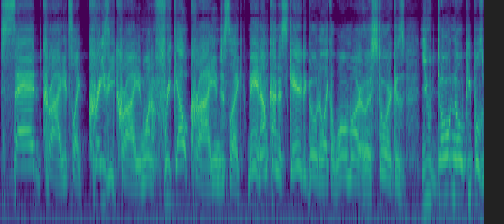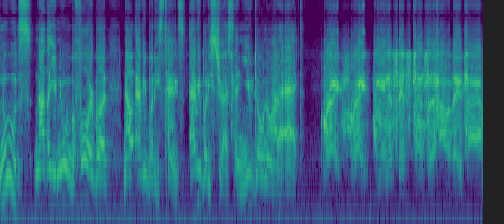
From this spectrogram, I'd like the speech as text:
sad cry, it's like crazy cry and want to freak out cry. And just like, man, I'm kind of scared to go to like a Walmart or a store because you don't know people's moods. Not that you knew them before, but now everybody's tense, everybody's stressed, and you don't know how to act. Right, right. I mean, it's it's tense at holiday time,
